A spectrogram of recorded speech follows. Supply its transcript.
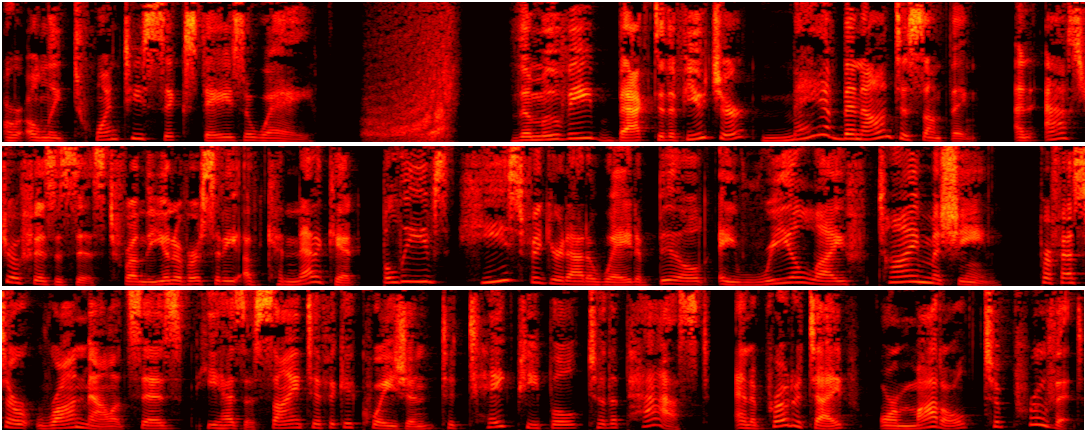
are only 26 days away. The movie Back to the Future may have been onto something. An astrophysicist from the University of Connecticut believes he's figured out a way to build a real life time machine. Professor Ron Mallett says he has a scientific equation to take people to the past and a prototype or model to prove it.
